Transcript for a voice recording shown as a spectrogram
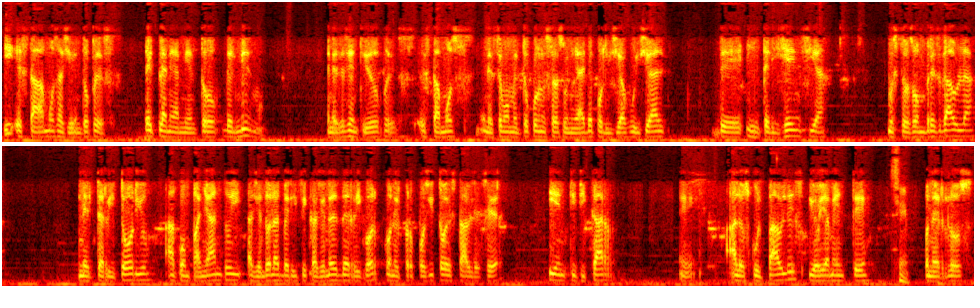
y estábamos haciendo pues el planeamiento del mismo. En ese sentido, pues estamos en este momento con nuestras unidades de policía judicial, de inteligencia, nuestros hombres gaula en el territorio, acompañando y haciendo las verificaciones de rigor con el propósito de establecer, identificar eh, a los culpables y obviamente ponerlos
